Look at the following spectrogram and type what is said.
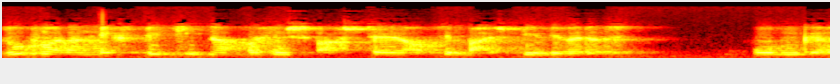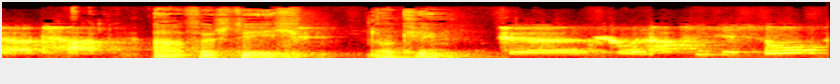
suchen wir dann explizit nach solchen Schwachstellen aus dem Beispiel, wie wir das oben gehört haben. Ah, verstehe ich. Okay. Für, für ist so,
